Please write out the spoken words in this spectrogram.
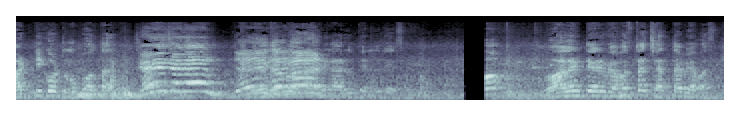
మట్టి కొట్టుకుపోతారు గారు తెలుగుదేశం. వాలంటీర్ వ్యవస్థ చెత్త వ్యవస్థ.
